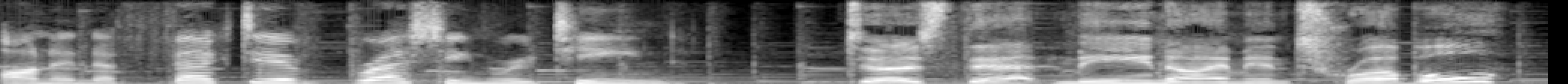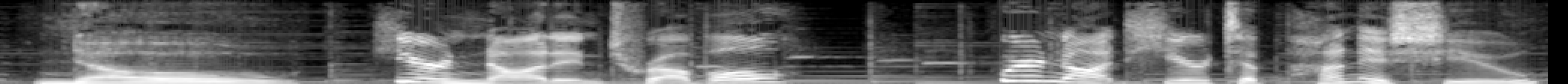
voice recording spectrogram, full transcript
on an effective brushing routine. Does that mean I'm in trouble? No, you're not in trouble. We're not here to punish you.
